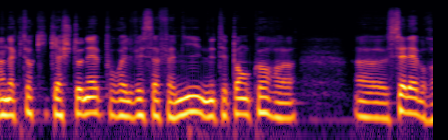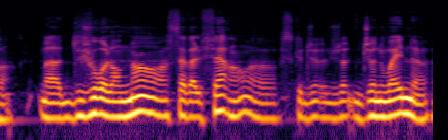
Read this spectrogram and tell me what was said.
acteur qui cachetonnait pour élever sa famille, n'était pas encore euh, euh, célèbre. Bah, du jour au lendemain, ça va le faire, hein, parce que John Wayne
